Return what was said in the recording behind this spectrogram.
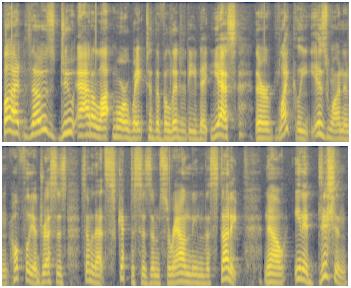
but those do add a lot more weight to the validity that yes, there likely is one and hopefully addresses some of that skepticism surrounding the study. Now, in addition,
